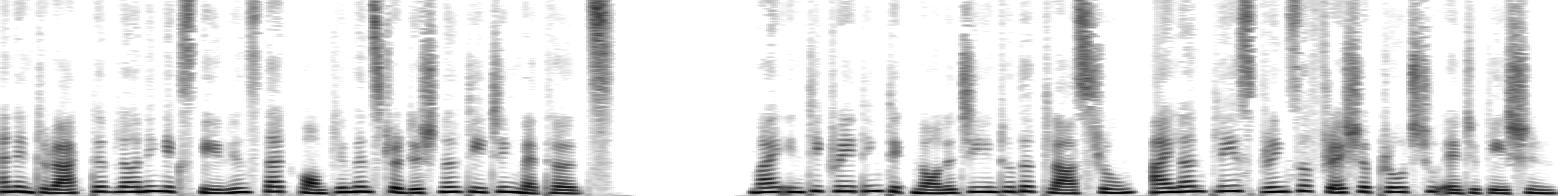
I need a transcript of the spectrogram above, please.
and interactive learning experience that complements traditional teaching methods. By integrating technology into the classroom, iLearnPlace brings a fresh approach to education.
